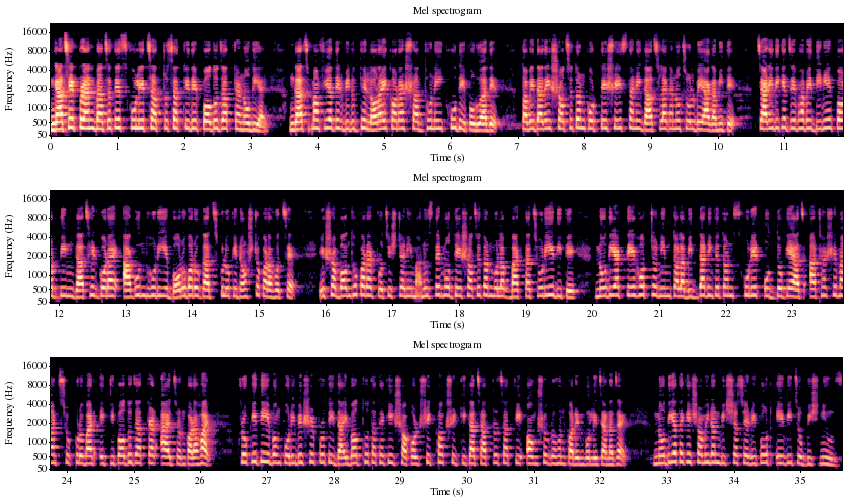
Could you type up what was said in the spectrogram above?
গাছের প্রাণ বাঁচাতে স্কুলের ছাত্রছাত্রীদের পদযাত্রা নদিয়ায়। গাছ মাফিয়াদের বিরুদ্ধে লড়াই করার সাধ্য নেই খুদে পড়ুয়াদের। তবে তাদের সচেতন করতে সেই স্থানে গাছ লাগানো চলবে আগামীতে। চারিদিকে যেভাবে দিনের পর দিন গাছের গোড়ায় আগুন ধরিয়ে বড় বড় গাছগুলোকে নষ্ট করা হচ্ছে, এসব বন্ধ করার প্রচেষ্টা নিয়ে মানুষদের মধ্যে সচেতনমূলক বার্তা ছড়িয়ে দিতে নদিয়ার তেহট্ট নিমতলা বিদ্যানিকেতন স্কুলের উদ্যোগে আজ আঠাশে মার্চ শুক্রবার একটি পদযাত্রার আয়োজন করা হয়। প্রকৃতি এবং পরিবেশের প্রতি দায়বদ্ধতা থেকেই সকল শিক্ষক, শিক্ষিকা, ছাত্রছাত্রী অংশগ্রহণ করেন বলে জানা যায়। নদিয়া থেকে সমীরণ বিশ্বাসের রিপোর্ট এভি চব্বিশ নিউজ।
